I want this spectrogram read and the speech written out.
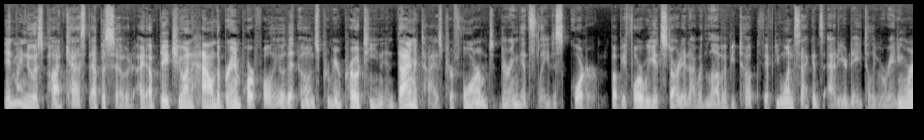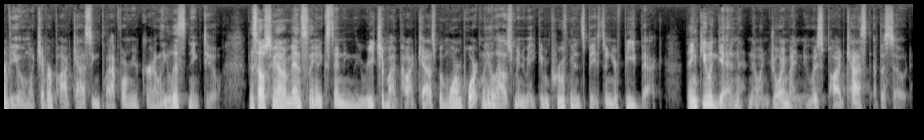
In my newest podcast episode, I update you on how the brand portfolio that owns Premier Protein and Dymatize performed during its latest quarter. But before we get started, I would love if you took 51 seconds out of your day to leave a rating or review on whichever podcasting platform you're currently listening to. This helps me out immensely in extending the reach of my podcast, but more importantly, allows me to make improvements based on your feedback. Thank you again. Now enjoy my newest podcast episode.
